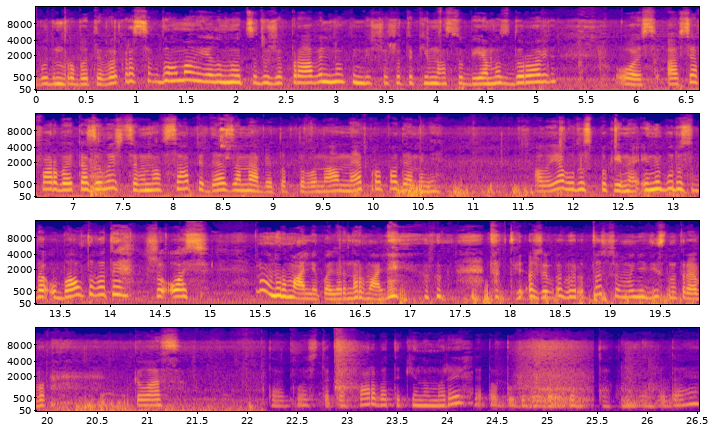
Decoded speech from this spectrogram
Будемо робити викраси вдома. Я думаю, це дуже правильно, тим більше, що такі в нас об'єми здорові. Ось, а вся фарба, яка залишиться, вона вся піде за меблі, тобто вона не пропаде мені. Але я буду спокійна і не буду себе убалтувати, що ось ну, нормальний колір, нормальний. Тобто я вже виберу те, що мені дійсно треба. Клас. Так, ось така фарба, такі номери. Треба буде вибрати. Так вона виглядає.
